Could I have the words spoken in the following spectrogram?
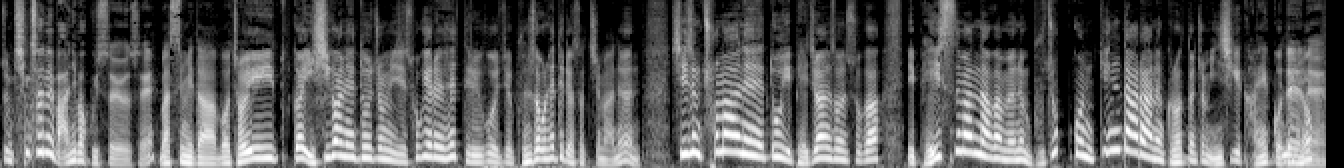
좀 칭찬을 많이 받고 있어요 요새. 맞습니다. 뭐 저희가 이 시간에도 좀 이제 소개를 해드리고 이제 분석을 해드렸었지만은 시즌 초만에도 이 배지환 선수가 이 베이스만 나가면은 무조건 뛴다라는 그런 어떤 좀 인식이 강했거든요. 네네.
